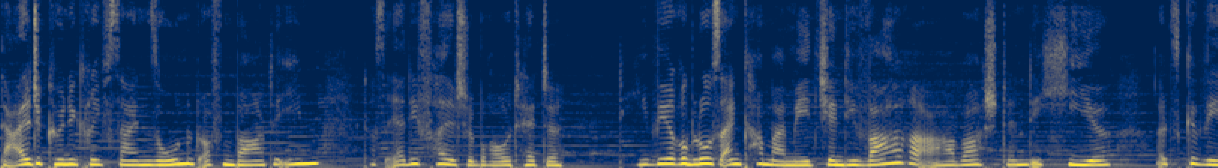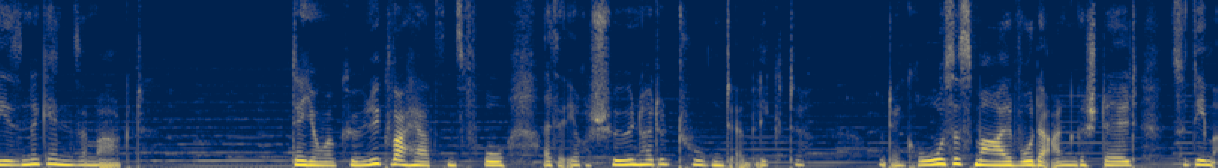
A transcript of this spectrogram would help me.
Der alte König rief seinen Sohn und offenbarte ihm, dass er die falsche Braut hätte. Die wäre bloß ein Kammermädchen, die wahre aber stände hier als gewesene Gänsemagd. Der junge König war herzensfroh, als er ihre Schönheit und Tugend erblickte. Und ein großes Mahl wurde angestellt, zu dem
